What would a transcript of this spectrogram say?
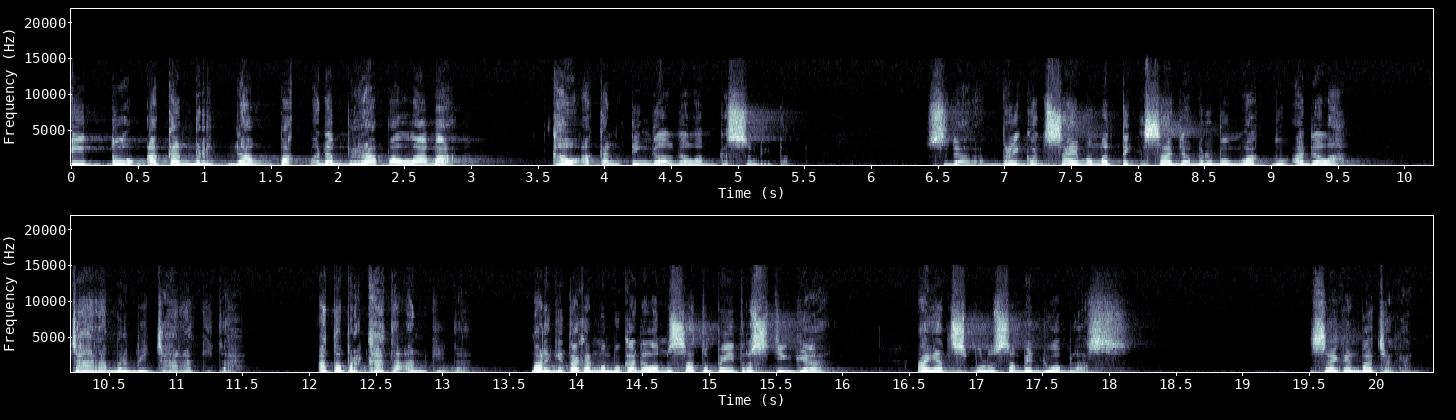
Itu akan berdampak pada berapa lama kau akan tinggal dalam kesulitan. Saudara, berikut saya memetik saja berhubung waktu adalah cara berbicara kita. Atau perkataan kita. Mari kita akan membuka dalam 1 Petrus 3 ayat 10 sampai 12. Saya akan bacakan.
